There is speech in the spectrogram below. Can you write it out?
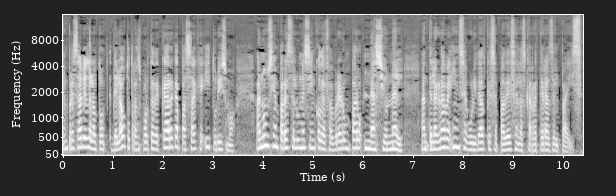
Empresarios del, del, autotransporte de carga, pasaje y turismo anuncian para este lunes 5 de febrero un paro nacional ante la grave inseguridad que se padece en las carreteras del país.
